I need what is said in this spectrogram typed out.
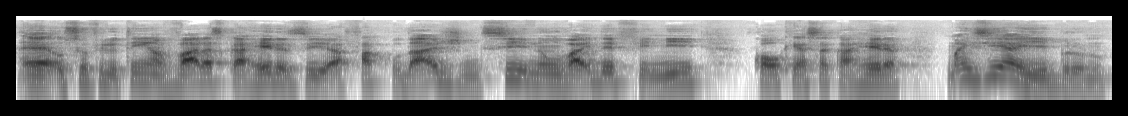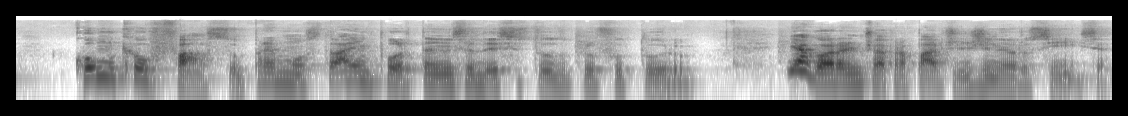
é, o seu filho tenha várias carreiras e a faculdade em si não vai definir qual que é essa carreira. Mas e aí, Bruno? Como que eu faço para mostrar a importância desse estudo para o futuro? E agora a gente vai para a parte de neurociência.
